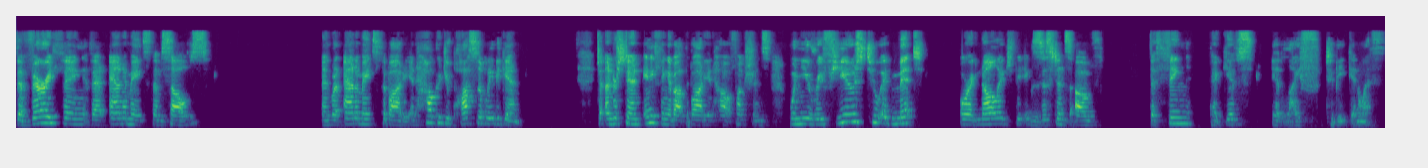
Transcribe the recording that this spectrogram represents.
the very thing that animates themselves and what animates the body. And how could you possibly begin to understand anything about the body and how it functions when you refuse to admit or acknowledge the existence of the thing that gives it life to begin with?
